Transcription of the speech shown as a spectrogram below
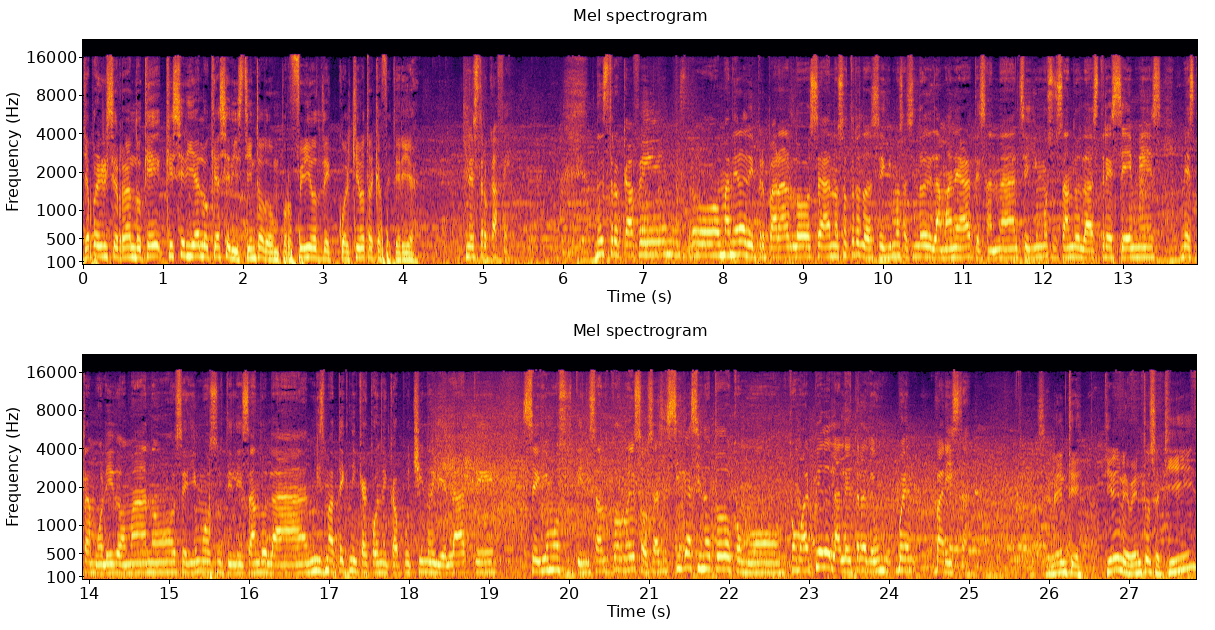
ya para ir cerrando, ¿qué, qué sería lo que hace distinto a Don Porfirio de cualquier otra cafetería? Nuestro café. Nuestro café, nuestra manera de prepararlo, o sea, nosotros lo seguimos haciendo de la manera artesanal, seguimos usando las 3 M's, mezcla molido a mano, seguimos utilizando la misma técnica con el capuchino y el latte, seguimos utilizando todo eso, o sea, se sigue haciendo todo como, como al pie de la letra de un buen barista. Excelente. ¿Tienen eventos aquí?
